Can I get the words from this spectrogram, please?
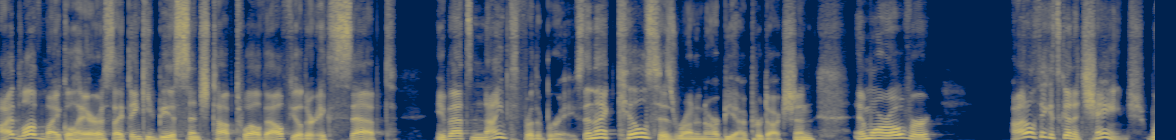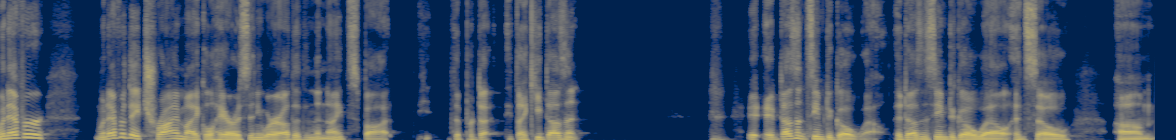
I'd love Michael Harris. I think he'd be a cinch top 12 outfielder, except he bats ninth for the Braves. And that kills his run in RBI production. And moreover, I don't think it's going to change. Whenever whenever they try Michael Harris anywhere other than the ninth spot, he, the produ- like he doesn't it, it doesn't seem to go well. It doesn't seem to go well. And so um,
